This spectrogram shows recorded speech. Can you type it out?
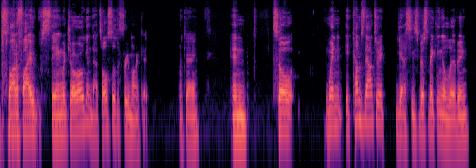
Spotify staying with Joe Rogan, that's also the free market. Okay. And so when it comes down to it, yes, he's just making a living.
